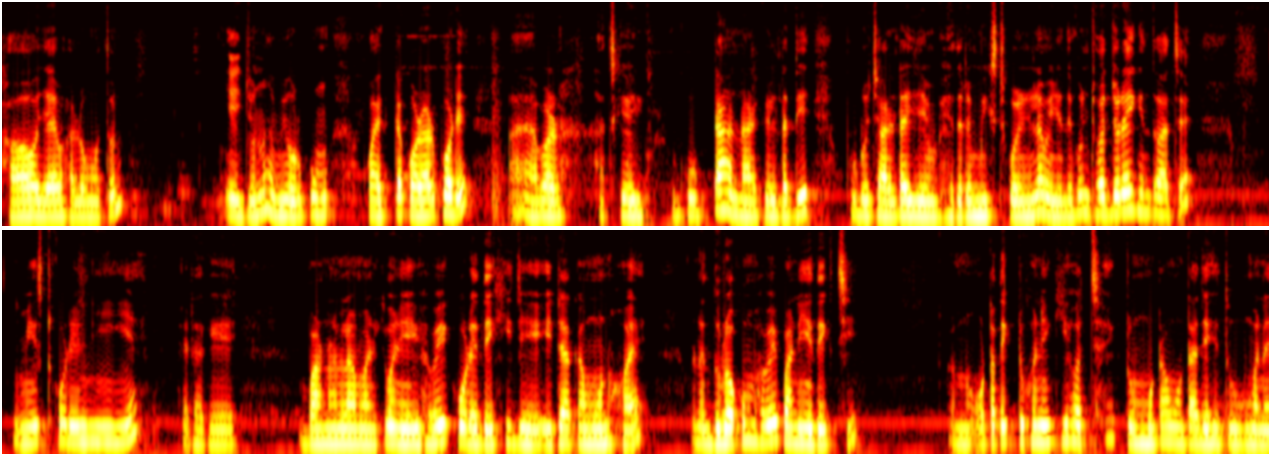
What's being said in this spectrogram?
খাওয়াও যায় ভালো মতন। এই জন্য আমি ওরকম কয়েকটা করার পরে, আবার আজকে ওই গুড়টা আর নারকেলটা দিয়ে পুরো চালটাই যে ভেতরে মিক্সড করে নিলাম। এই জন্য দেখুন, ঝরঝরাই কিন্তু আছে। মিক্সড করে নিয়ে এটাকে বানালাম আর কি। মানে এইভাবেই করে দেখি যে এটা কেমন হয়। মানে দুরকমভাবে বানিয়ে দেখছি। কারণ ওটাতে একটুখানি কি হচ্ছে, একটু মোটা মোটা যেহেতু মানে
